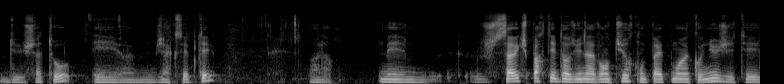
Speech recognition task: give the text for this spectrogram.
du château. Et j'ai accepté. Voilà. Mais je savais que je partais dans une aventure complètement inconnue. J'étais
